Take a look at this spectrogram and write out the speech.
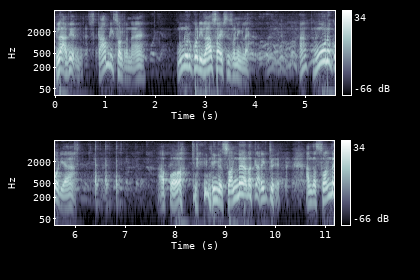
இல்லை அது காமெடி சொல்கிறேண்ணே முந்நூறு கோடி லாஸ் ஆயிடுச்சுன்னு சொன்னீங்களே. ஆ மூணு கோடியா? அப்போது நீங்கள் சொன்ன இடம் கரெக்டு அந்த சொன்ன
